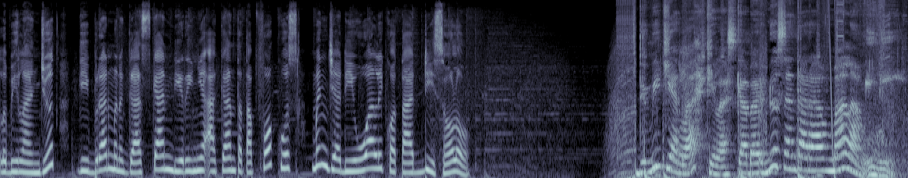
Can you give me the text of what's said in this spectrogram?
Lebih lanjut, Gibran menegaskan dirinya akan tetap fokus menjadi wali kota di Solo. Demikianlah kilas kabar Nusantara malam ini.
